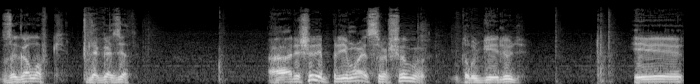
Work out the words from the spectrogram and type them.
заголовки для газет. А решение принимают совершенно другие люди. И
